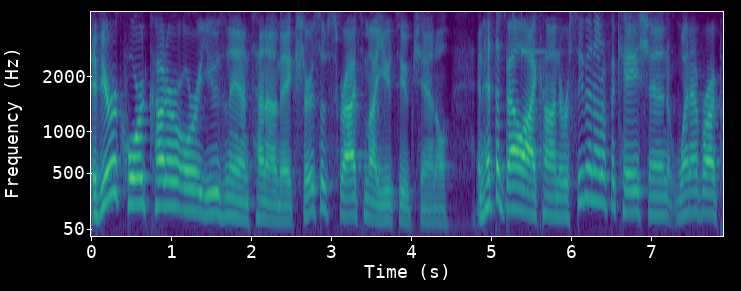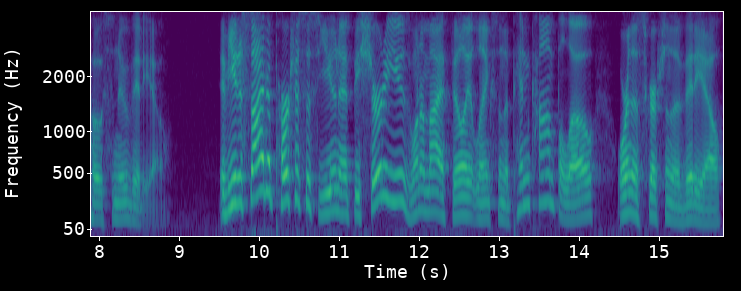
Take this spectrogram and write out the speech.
If you're a cord cutter or use an antenna, make sure to subscribe to my YouTube channel and hit the bell icon to receive a notification whenever I post a new video. If you decide to purchase this unit, be sure to use one of my affiliate links in the pinned comment below or in the description of the video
